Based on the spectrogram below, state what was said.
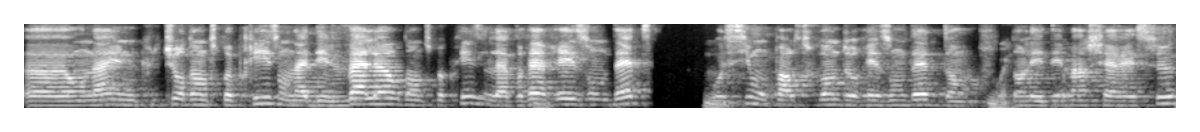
on a une culture d'entreprise, on a des valeurs d'entreprise, la vraie raison d'être Mm. Aussi, on parle souvent de raison d'être dans, dans, les démarches RSE,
